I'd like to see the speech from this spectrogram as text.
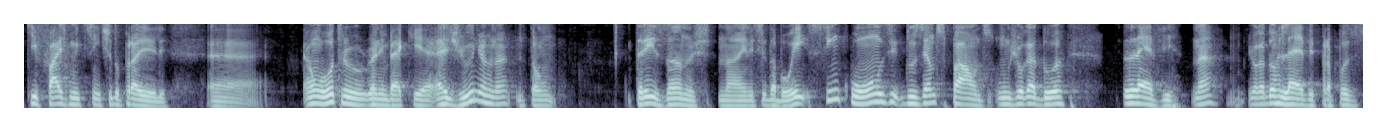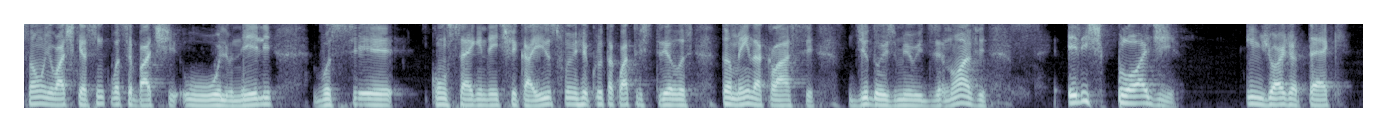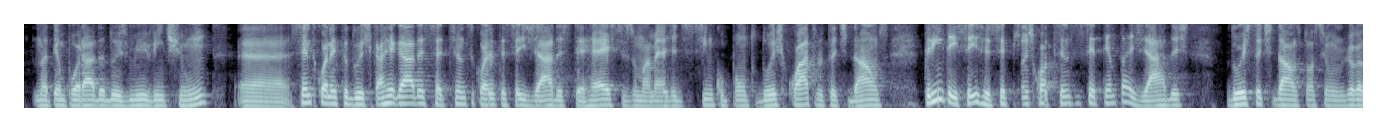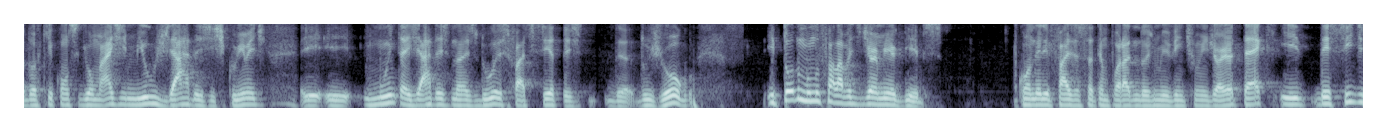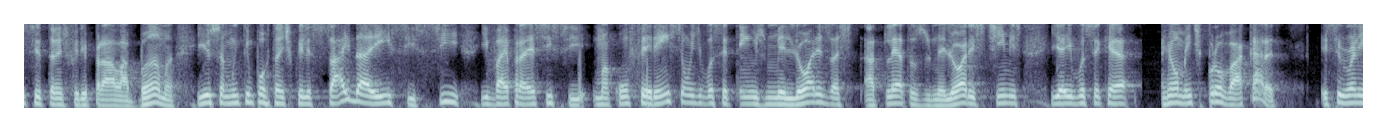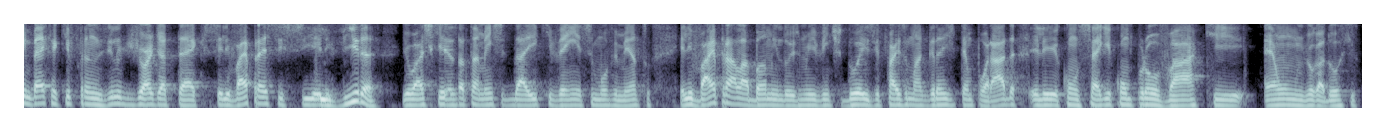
que faz muito sentido para ele. É, é, um outro running back que é, é júnior, né? Então, três anos na NCAA, 5'11", 200 pounds, um jogador leve, né? Jogador leve para a posição, eu acho que assim que você bate o olho nele, você consegue identificar isso. Foi um recruta quatro estrelas também da classe de 2019. Ele explode em Georgia Tech na temporada 2021. É, 142 carregadas, 746 jardas terrestres, uma média de 5.2, 4 touchdowns, 36 recepções, 470 jardas, dois touchdowns. Então, assim, um jogador que conseguiu mais de mil jardas de scrimmage e, e muitas jardas nas duas facetas de, do jogo. E todo mundo falava de Jeremy Gibbs quando ele faz essa temporada em 2021 em Georgia Tech e decide se transferir para Alabama, e isso é muito importante porque ele sai da ACC e vai para a SEC, uma conferência onde você tem os melhores atletas, os melhores times, e aí você quer realmente provar, cara, esse running back aqui, franzino de Georgia Tech, se ele vai para SC, ele vira, eu acho que é exatamente daí que vem esse movimento. Ele vai para Alabama em 2022 e faz uma grande temporada. Ele consegue comprovar que é um jogador que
